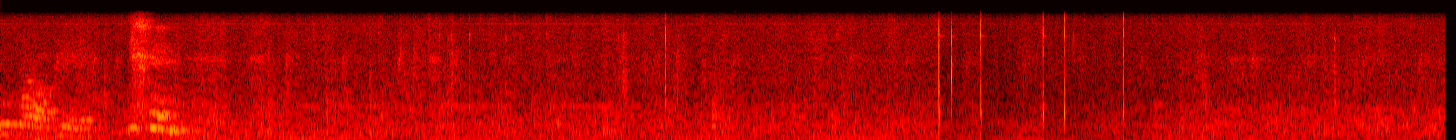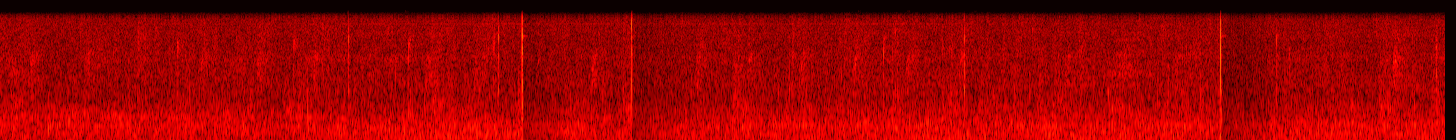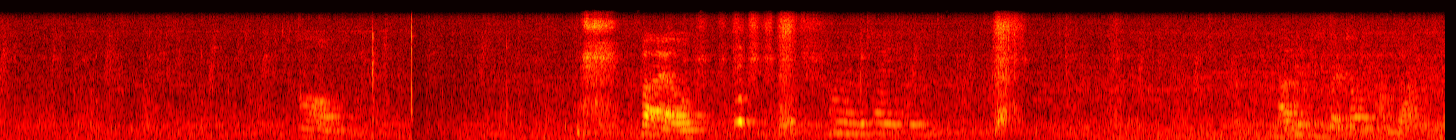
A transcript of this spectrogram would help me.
你说我可 Fail. Think this is where Tommy comes up.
